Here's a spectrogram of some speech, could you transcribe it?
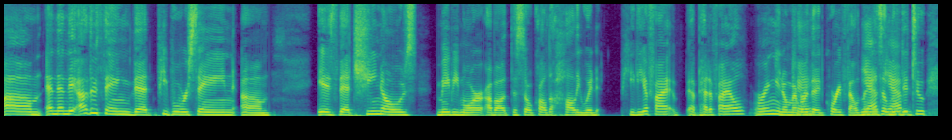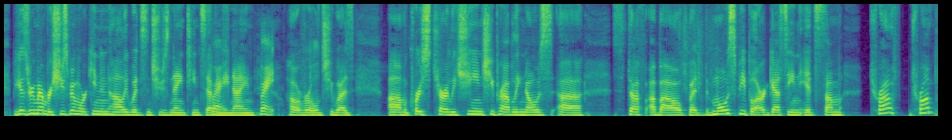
um, and then the other thing that people were saying um, is that she knows maybe more about the so-called Hollywood pedophile, uh, pedophile ring. You know, remember Okay. that Corey Feldman Yep, has yep. alluded to? Because remember, she's been working in Hollywood since she was 1979. Right, right. However old she was. Um, of course, Charlie Sheen, she probably knows uh, stuff about, but most people are guessing it's some Trump, Trump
